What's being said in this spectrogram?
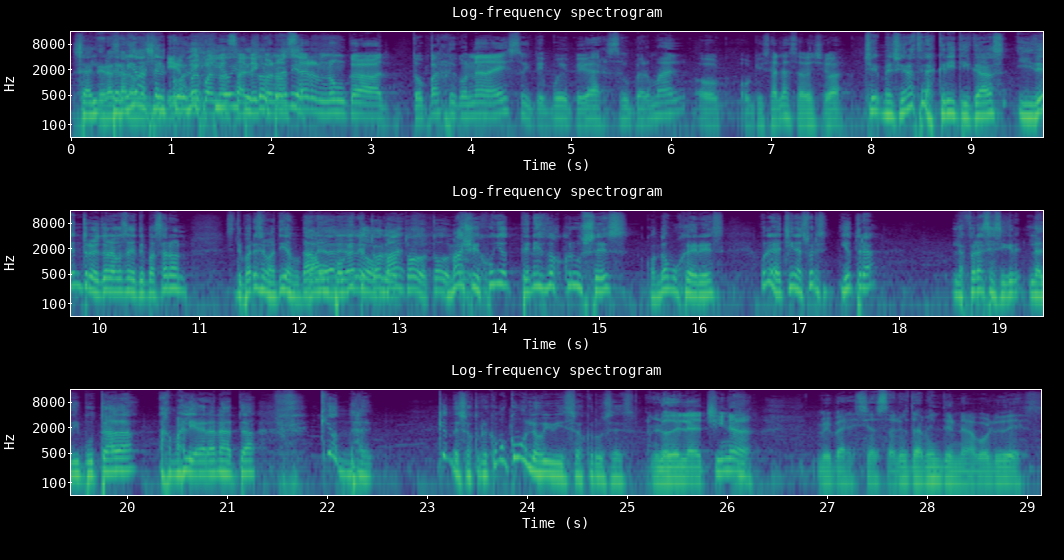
sal- terminabas el Y colegio después cuando y te salís a conocer nunca topaste con nada de eso y te puede pegar súper mal o, o quizás la sabés llevar. Che, mencionaste las críticas y dentro de todas las cosas que te pasaron, si te parece, Matías, Dale, vamos un poquito. dale, todo, ma- todo, todo, mayo todo. y junio tenés dos cruces con dos mujeres, una la China Suárez y otra, la frase, si querés, la diputada Amalia Granata. ¿Qué onda? ¿Qué onda esos cruces? ¿Cómo, cómo los vivís esos cruces? Lo de la China me pareció absolutamente una boludez.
